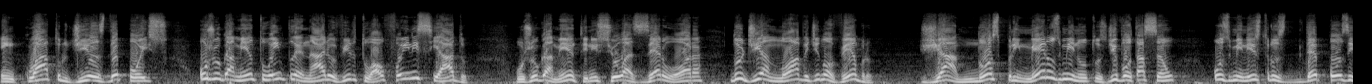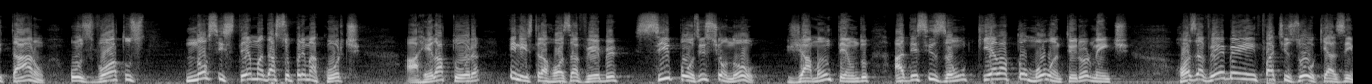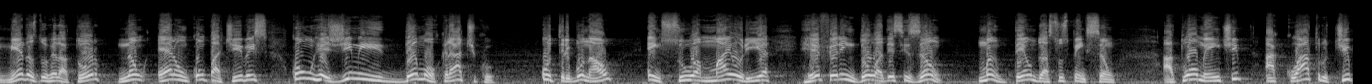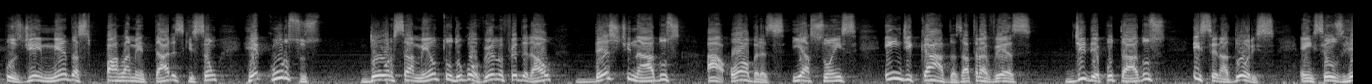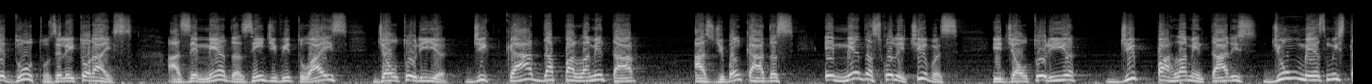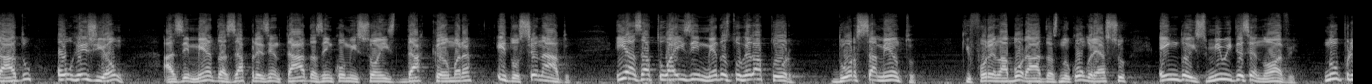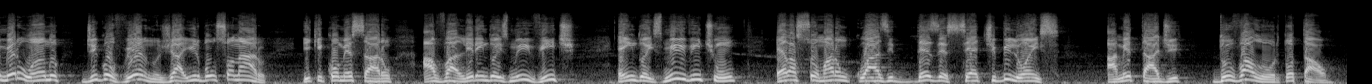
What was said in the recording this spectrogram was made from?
Em quatro dias depois, o julgamento em plenário virtual foi iniciado. O julgamento iniciou às zero hora do dia 9 de novembro. Já nos primeiros minutos de votação, os ministros depositaram os votos no sistema da Suprema Corte. A relatora, ministra Rosa Weber, se posicionou, já mantendo a decisão que ela tomou anteriormente. Rosa Weber enfatizou que as emendas do relator não eram compatíveis com o regime democrático. O tribunal, em sua maioria, referendou a decisão, mantendo a suspensão. Atualmente, há quatro tipos de emendas parlamentares que são recursos do orçamento do governo federal destinados a obras e ações indicadas através de deputados e senadores em seus redutos eleitorais. As emendas individuais de autoria de cada parlamentar, as de bancadas, emendas coletivas e de autoria de parlamentares de um mesmo estado ou região, as emendas apresentadas em comissões da Câmara e do Senado e as atuais emendas do relator do orçamento que foram elaboradas no Congresso em 2019 no primeiro ano de governo Jair Bolsonaro e que começaram a valer em 2020. Em 2021, elas somaram quase 17 bilhões, a metade do valor total.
